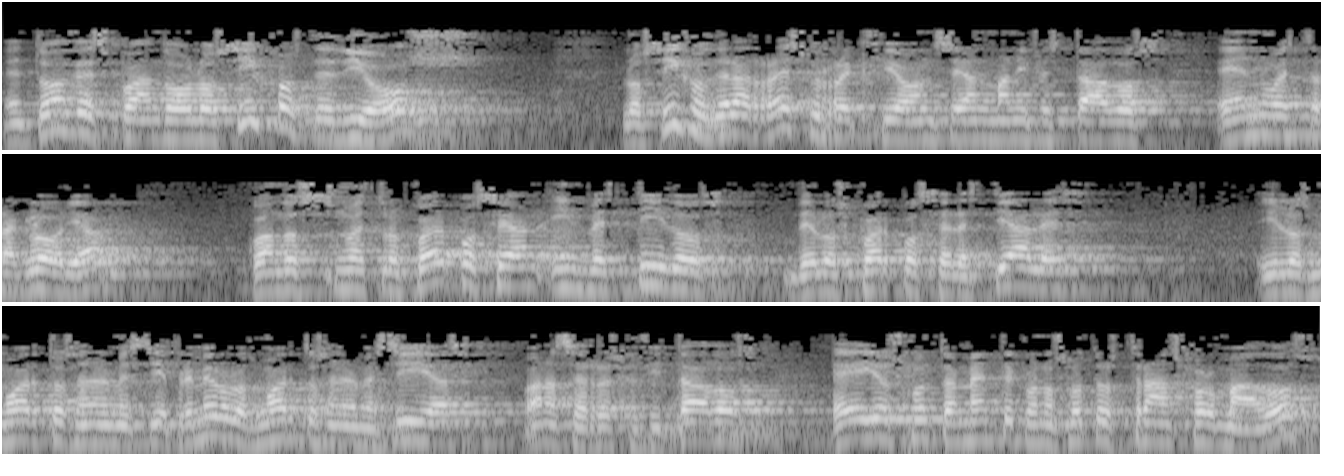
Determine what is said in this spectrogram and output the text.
Entonces, cuando los hijos de Dios, los hijos de la resurrección sean manifestados en nuestra gloria, Cuando nuestros cuerpos sean investidos de los cuerpos celestiales y los muertos en el Mesías, primero los muertos en el Mesías van a ser resucitados, ellos juntamente con nosotros transformados,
